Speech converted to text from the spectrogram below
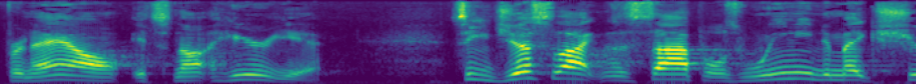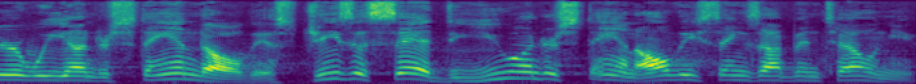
For now, it's not here yet. See, just like the disciples, we need to make sure we understand all this. Jesus said, Do you understand all these things I've been telling you?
